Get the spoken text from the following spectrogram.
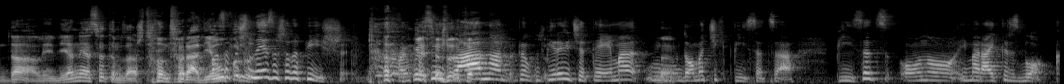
Da, ali ja ne svetam zašto on to radi. Ja pa zato što ne zna šta da piše. Pa, to je glavna preokupirajuća tema da. domaćih pisaca. Pisac, ono, ima writer's block.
